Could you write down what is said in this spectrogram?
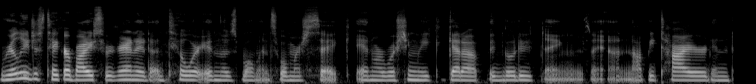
really just take our bodies for granted until we're in those moments when we're sick and we're wishing we could get up and go do things and not be tired and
